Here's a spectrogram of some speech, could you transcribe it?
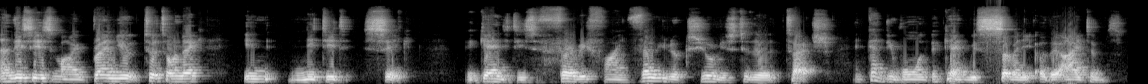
And this is my brand new turtleneck in knitted silk. Again, it is very fine, very luxurious to the touch and can be worn again with so many other items.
